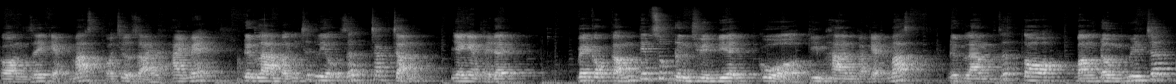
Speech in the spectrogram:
còn dây kẹp mask có chiều dài là 2 m, được làm bằng những chất liệu rất chắc chắn như anh em thấy đây. Về cọc cắm tiếp xúc đường truyền điện của kìm hàn và kẹp mask được làm rất to bằng đồng nguyên chất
